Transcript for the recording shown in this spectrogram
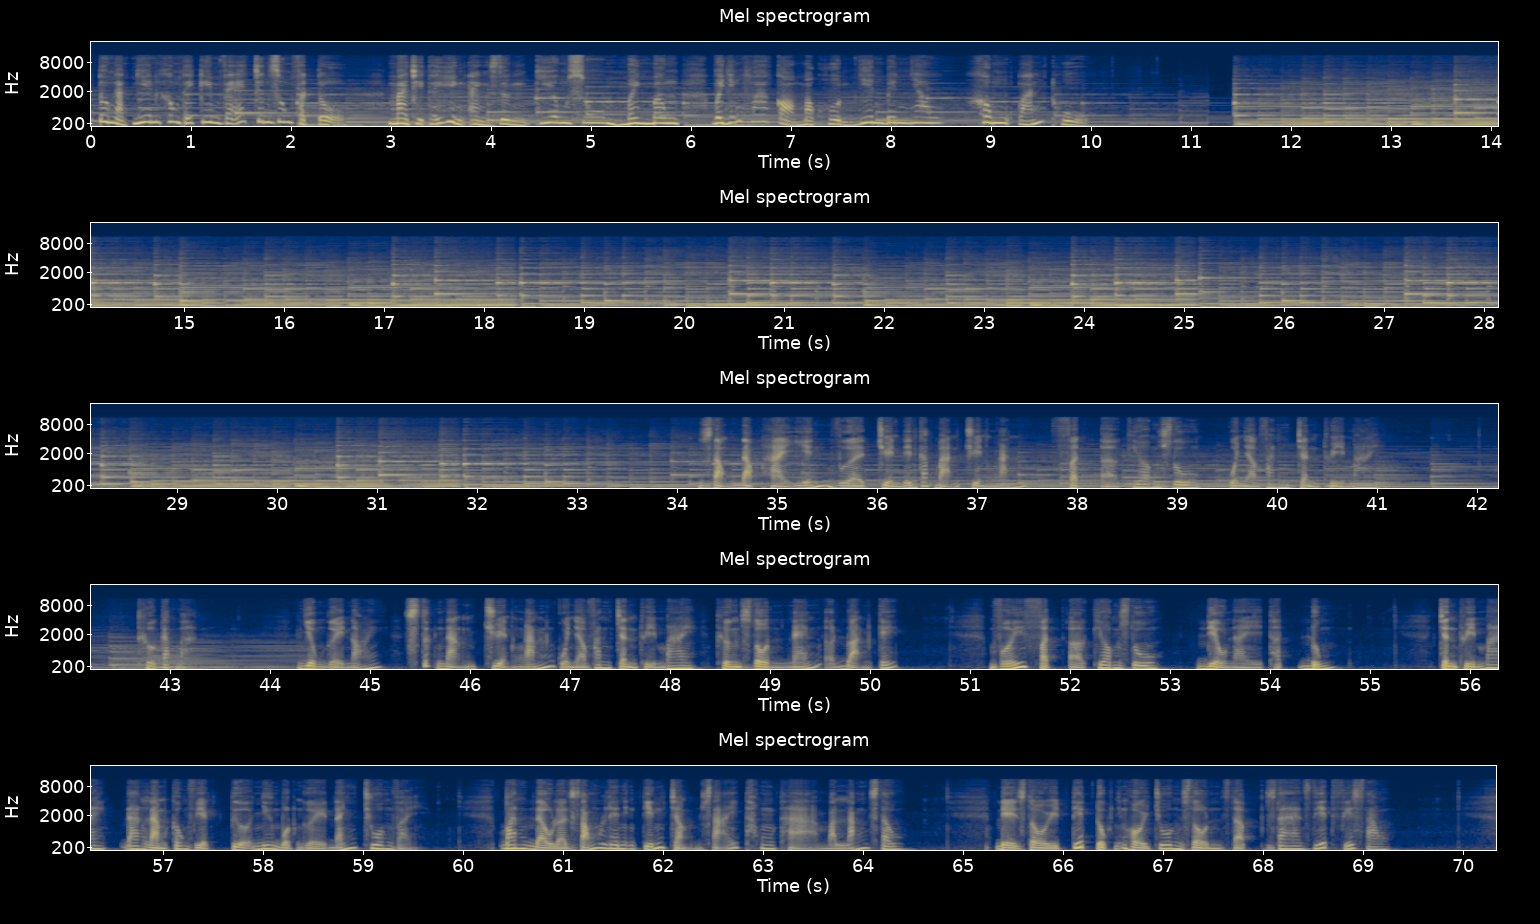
tôi ngạc nhiên không thấy Kim vẽ chân dung Phật tổ, mà chỉ thấy hình ảnh rừng Kyongsu mênh mông với những hoa cỏ mọc hồn nhiên bên nhau, không oán thù. Giọng đọc Hải Yến vừa chuyển đến các bạn truyện ngắn Phật ở Gyeongju của nhà văn Trần Thủy Mai. Thưa các bạn, nhiều người nói sức nặng truyện ngắn của nhà văn Trần Thủy Mai thường dồn nén ở đoạn kết. Với Phật ở Gyeongju, điều này thật đúng. Trần Thủy Mai đang làm công việc tựa như một người đánh chuông vậy. Ban đầu là gióng lên những tiếng chậm rãi thong thả mà lắng sâu. Để rồi tiếp tục những hồi chuông dồn dập ra giết phía sau.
